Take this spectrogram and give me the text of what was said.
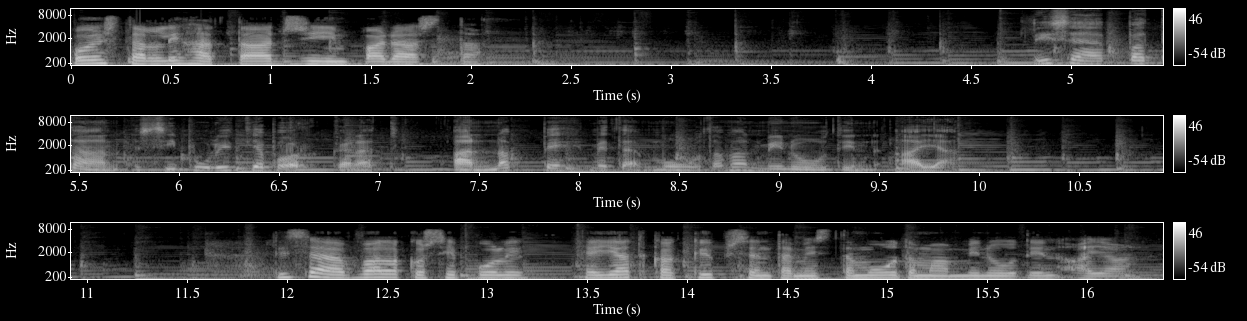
Poista lihat tajiin padasta. Lisää pataan sipulit ja porkkanat. Anna pehmetä muutaman minuutin ajan. Lisää valkosipuli ja jatka kypsentämistä muutaman minuutin ajan.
